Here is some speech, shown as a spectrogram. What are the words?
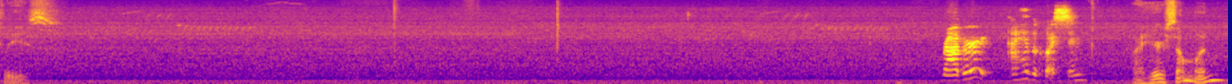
Please. Robert, I have a question. I hear someone.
